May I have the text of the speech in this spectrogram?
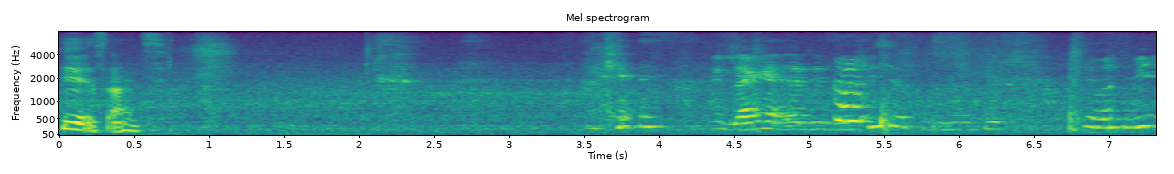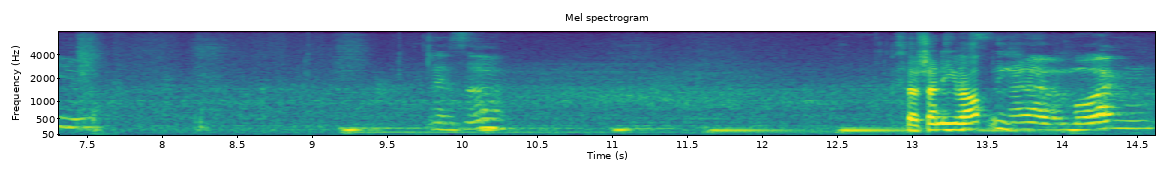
Hier ist eins. Okay, wie lange er diese Viecher Wir machen ein Video. Ach so. Ist wahrscheinlich überhaupt nicht. Na, morgen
